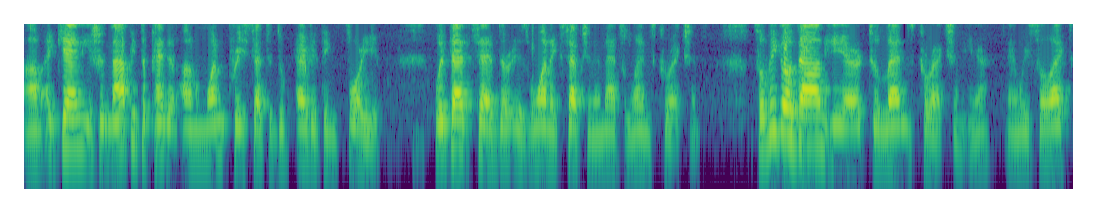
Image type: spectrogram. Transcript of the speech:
Um, again, you should not be dependent on one preset to do everything for you. With that said, there is one exception and that's lens correction. So we go down here to lens correction here and we select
